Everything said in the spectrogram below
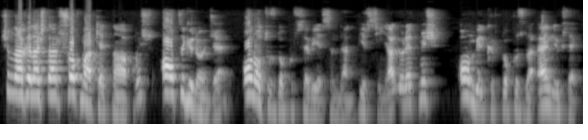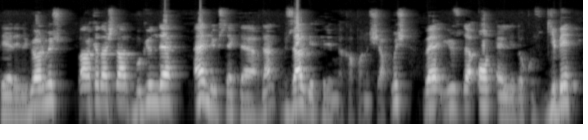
Şimdi arkadaşlar şok market ne yapmış? 6 gün önce 10.39 seviyesinden bir sinyal üretmiş. 11.49'da en yüksek değerini görmüş. Ve arkadaşlar bugün de en yüksek değerden güzel bir primle kapanış yapmış. Ve %10.59 gibi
